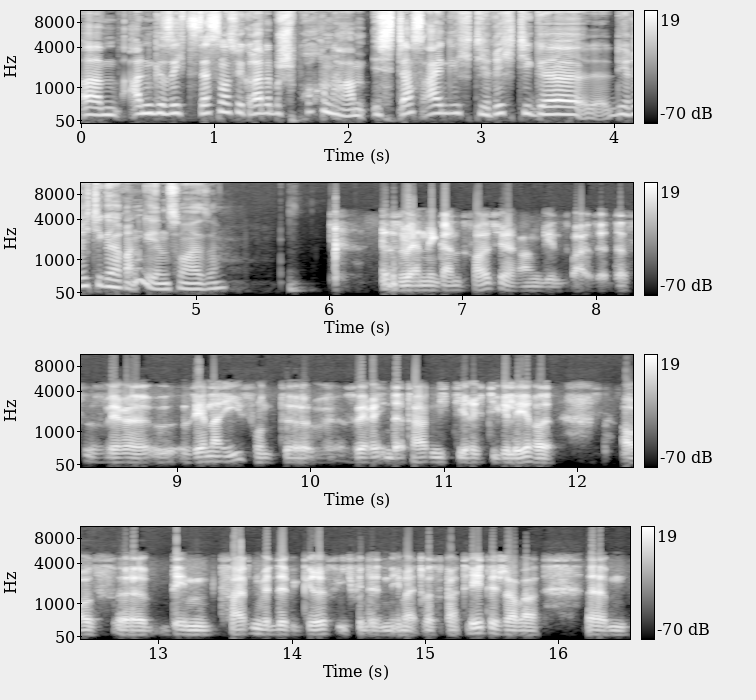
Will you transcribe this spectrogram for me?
Ähm, angesichts dessen, was wir gerade besprochen haben, ist das eigentlich die richtige, die richtige Herangehensweise? Das wäre eine ganz falsche Herangehensweise. Das ist, wäre sehr naiv und äh, es wäre in der Tat nicht die richtige Lehre aus äh, dem Zeitenwendebegriff. Ich finde den immer etwas pathetisch, aber ähm,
